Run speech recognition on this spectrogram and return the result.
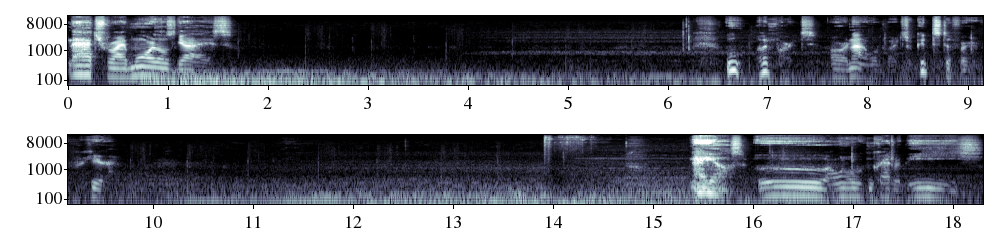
That's right, more of those guys. Ooh, weapon parts. Or not weapon parts, good stuff for here. Nails! Ooh, I wonder what we can craft with these.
